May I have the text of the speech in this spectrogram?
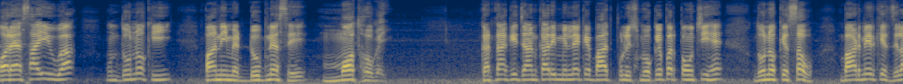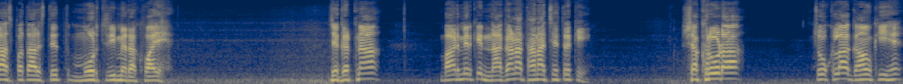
और ऐसा ही हुआ, उन दोनों की पानी में डूबने से मौत हो गई। घटना की जानकारी मिलने के बाद पुलिस मौके पर पहुँची है। दोनों के शव बाड़मेर के जिला अस्पताल स्थित मोर्चरी में रखवाए हैं। यह घटना बाड़मेर के नागाना थाना क्षेत्र के शखरोड़ा चोखला गाँव की है,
